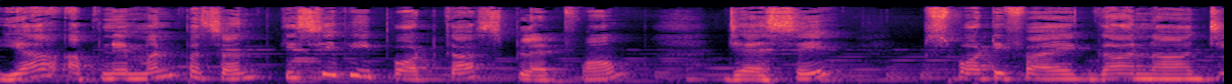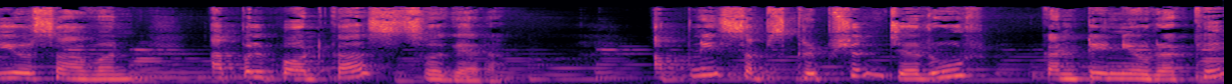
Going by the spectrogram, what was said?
या अपने मनपसंद किसी भी पॉडकास्ट प्लेटफॉर्म जैसे स्पॉटिफाई गाना जियो सावन एप्पल पॉडकास्ट वगैरह। अपनी सब्सक्रिप्शन ज़रूर कंटिन्यू रखें,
